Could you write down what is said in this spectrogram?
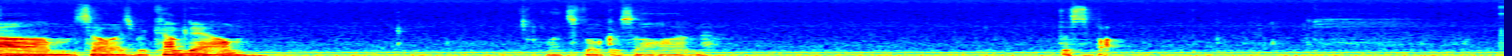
Um, so as we come down, let's focus on the spot.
